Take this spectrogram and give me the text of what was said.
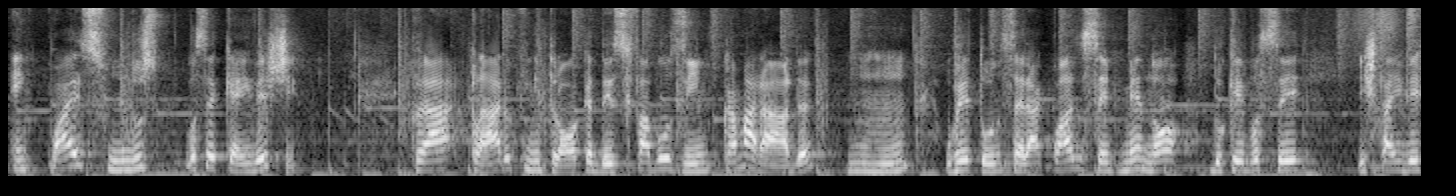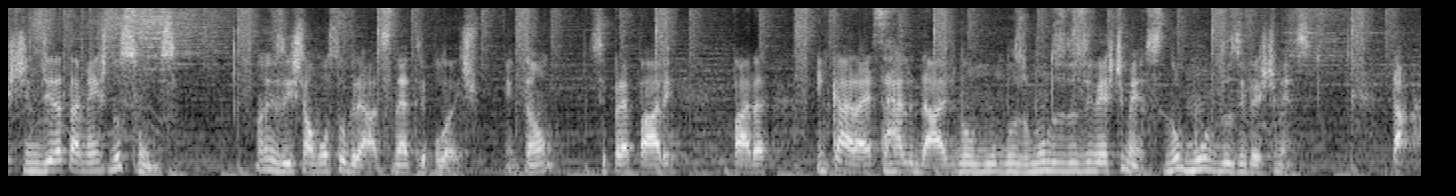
em quais fundos você quer investir. Claro que em troca desse favorzinho camarada, uhum, o retorno será quase sempre menor do que você está investindo diretamente nos fundos. Não existe almoço grátis, né, tripulante? Então, se prepare para encarar essa realidade no, nos mundos dos investimentos, no mundo dos investimentos. Tá,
